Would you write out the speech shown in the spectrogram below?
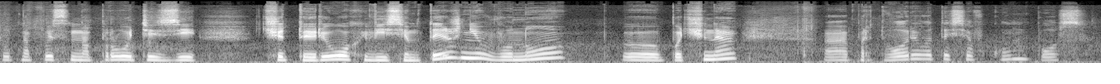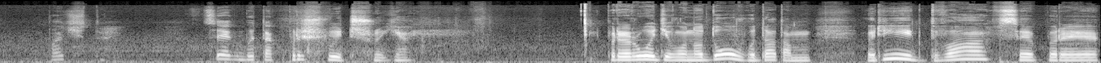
тут написано протязі 4-8 тижнів воно е, почне е, перетворюватися в компост. Бачите? Це якби так пришвидшує. В природі воно довго, да, там рік, два, все пере,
